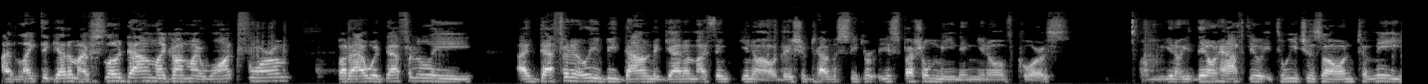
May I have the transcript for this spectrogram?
I'd like to get them. I've slowed down like on my want for them, but I would definitely, I'd definitely be down to get them. I think, you know, they should have a secret, a special meaning, you know, of course. Um, you know, they don't have to, to each his own. To me,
